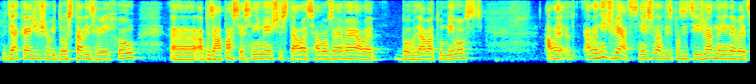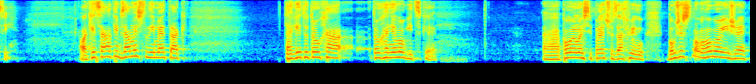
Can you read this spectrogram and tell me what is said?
vďaka Ježišovi dostali z hriechov uh, a zápasia s nimi ešte stále samozrejme, ale Boh dáva tú milosť. Ale, ale nič viac, nie sú nám v dispozícii žiadne iné veci. Ale keď sa nad tým zamyslíme, tak, tak je to trocha, trocha nelogické. A povieme si prečo za chvíľu. Bože slovo hovorí, že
